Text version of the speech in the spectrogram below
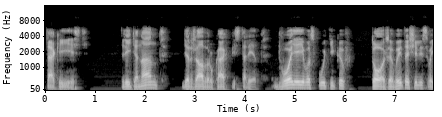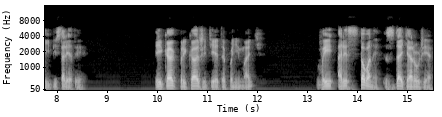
Так и есть. Лейтенант держал в руках пистолет. Двое его спутников тоже вытащили свои пистолеты. И как прикажете это понимать? Вы арестованы. Сдайте оружие.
